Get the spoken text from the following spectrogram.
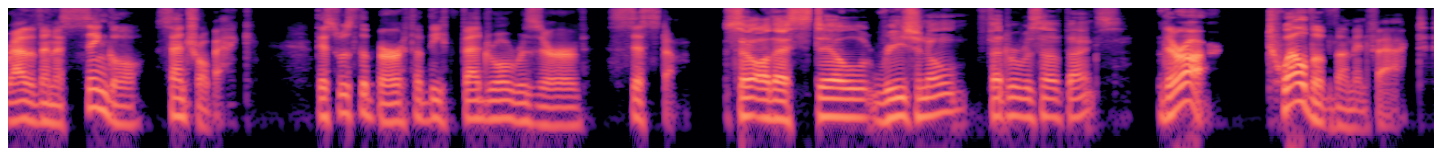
rather than a single central bank. This was the birth of the Federal Reserve System. So, are there still regional Federal Reserve banks? There are, 12 of them, in fact.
